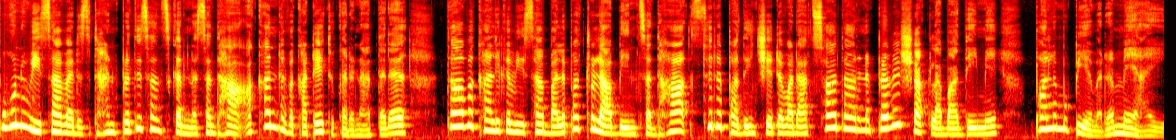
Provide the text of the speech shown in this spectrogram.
පුහුණු වීසා වැඩසටහන් ප්‍රතිසංස් කරන සඳහා අකණ්ඩව කටයුතු කරන අතර තාවකාලික වීසා බලපත්‍රලාබීන් සඳහා ස්තිර පදිංචයට වඩාත් සාධාරණ ප්‍රවේශයක් ලබාදීමේ පළමු පියවර මෙයයි.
